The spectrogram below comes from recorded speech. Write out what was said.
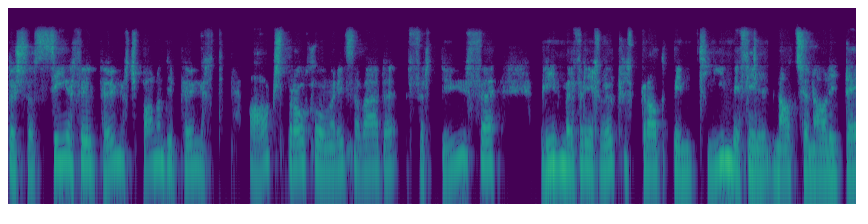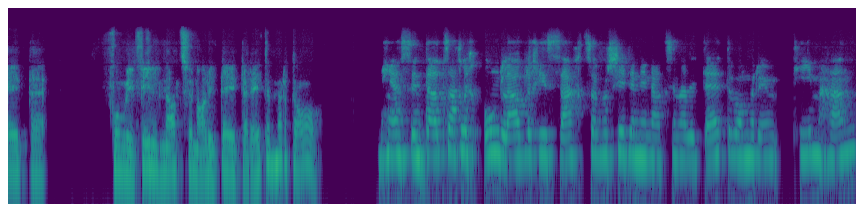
Du hast schon sehr viele Punkte, spannende Punkte angesprochen, die wir jetzt noch werden vertiefen. Bleiben wir vielleicht wirklich gerade beim Team. Wie viele Nationalitäten, von wie vielen Nationalitäten reden wir da? Ja, es sind tatsächlich unglaubliche 16 verschiedene Nationalitäten, die wir im Team haben.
